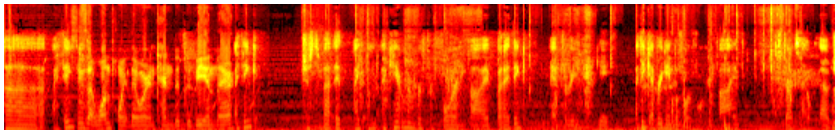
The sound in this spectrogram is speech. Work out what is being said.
I think. Seems at one point they were intended to be in there. I think just about it. I, I'm- can't remember for four and five, but I think every game. I think every game before four and five starts out without God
